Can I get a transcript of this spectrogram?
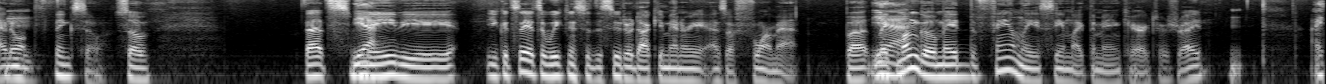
I don't Mm. think so. So, that's Yeah. maybe, you could say it's a weakness of the pseudo documentary as a format. But Yeah. Lake Mungo made the family seem like the main characters, right? I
